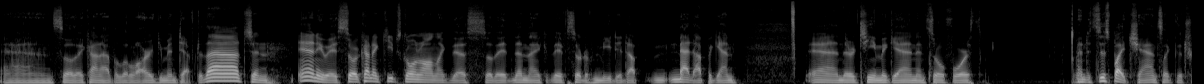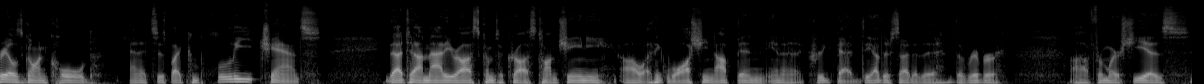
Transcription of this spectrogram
And so they kind of have a little argument after that. And anyway, so it kind of keeps going on like this. So they then they, they've sort of meted up, met up again, and their team again, and so forth. And it's just by chance, like the trail's gone cold, and it's just by complete chance that uh, Mattie Ross comes across Tom Chaney, uh, I think washing up in, in a creek bed, the other side of the, the river uh, from where she is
